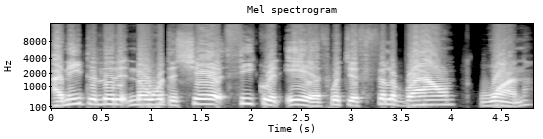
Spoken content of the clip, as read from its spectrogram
I need to let it know what the shared secret is, which is Philip Brown 1.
